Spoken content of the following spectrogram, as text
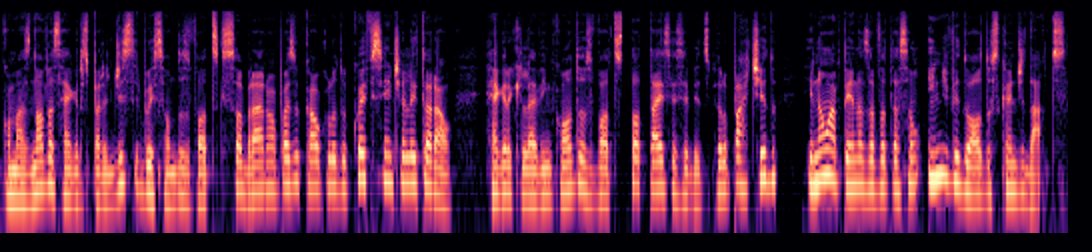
como as novas regras para distribuição dos votos que sobraram após o cálculo do coeficiente eleitoral, regra que leva em conta os votos totais recebidos pelo partido e não apenas a votação individual dos candidatos.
